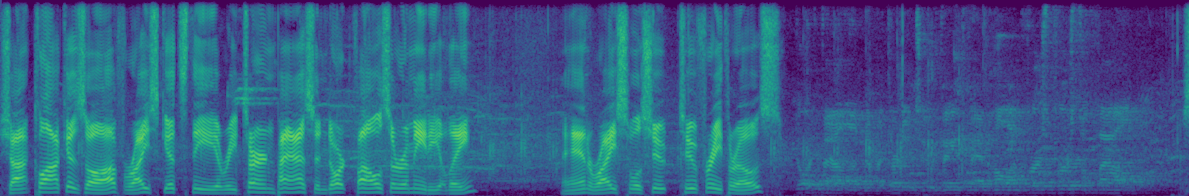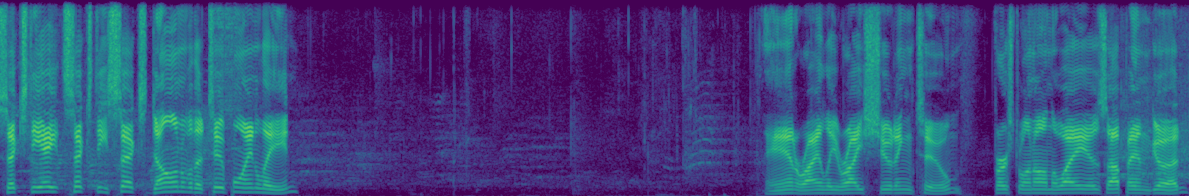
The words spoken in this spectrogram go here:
Shot clock is off. Rice gets the return pass, and Dordt fouls her immediately. And Rice will shoot two free throws. 68 66, Doane with a two point lead. And Riley Rice shooting two. First one on the way is up and good.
